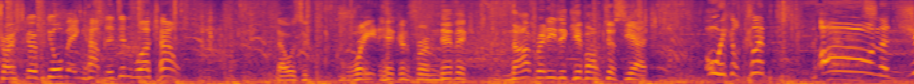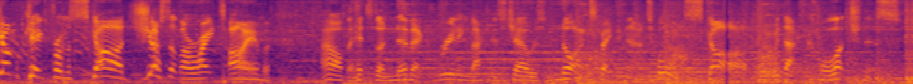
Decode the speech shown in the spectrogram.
Tries to go for the orbiting hat, but it didn't work out. That was a great hit confirm. Nivik not ready to give up just yet. Oh, he got clipped. Oh, and the jump kick from Scar just at the right time. Out of the hits, the Nivek reeling back in his chair was not expecting that at all. Scar with that clutchness.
